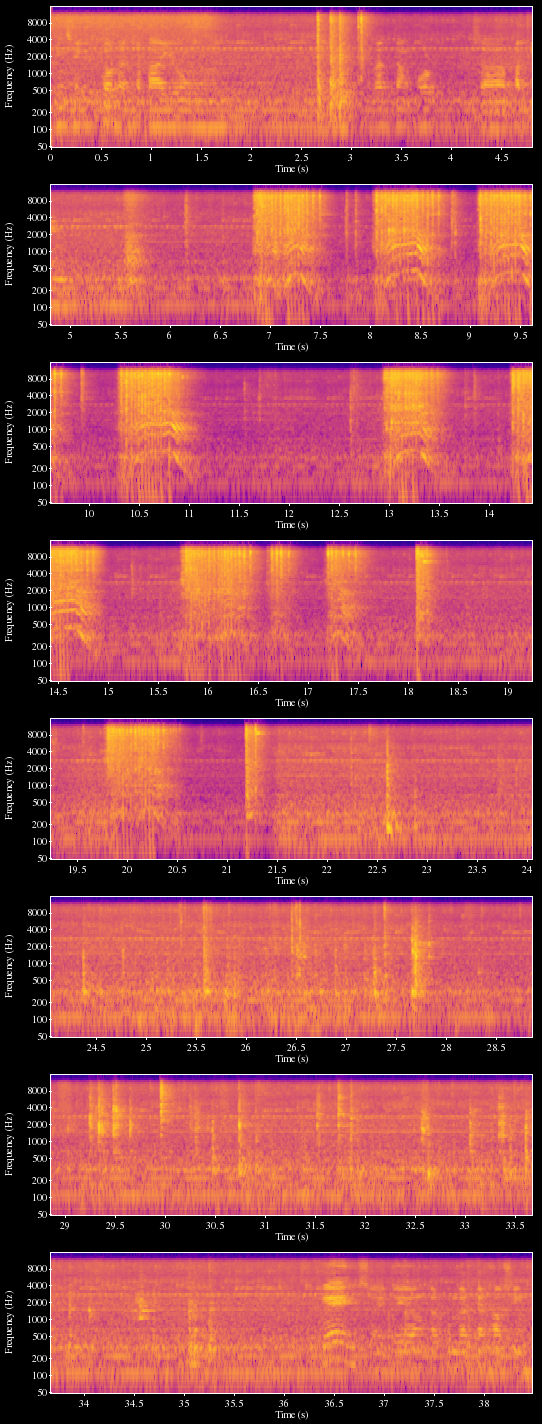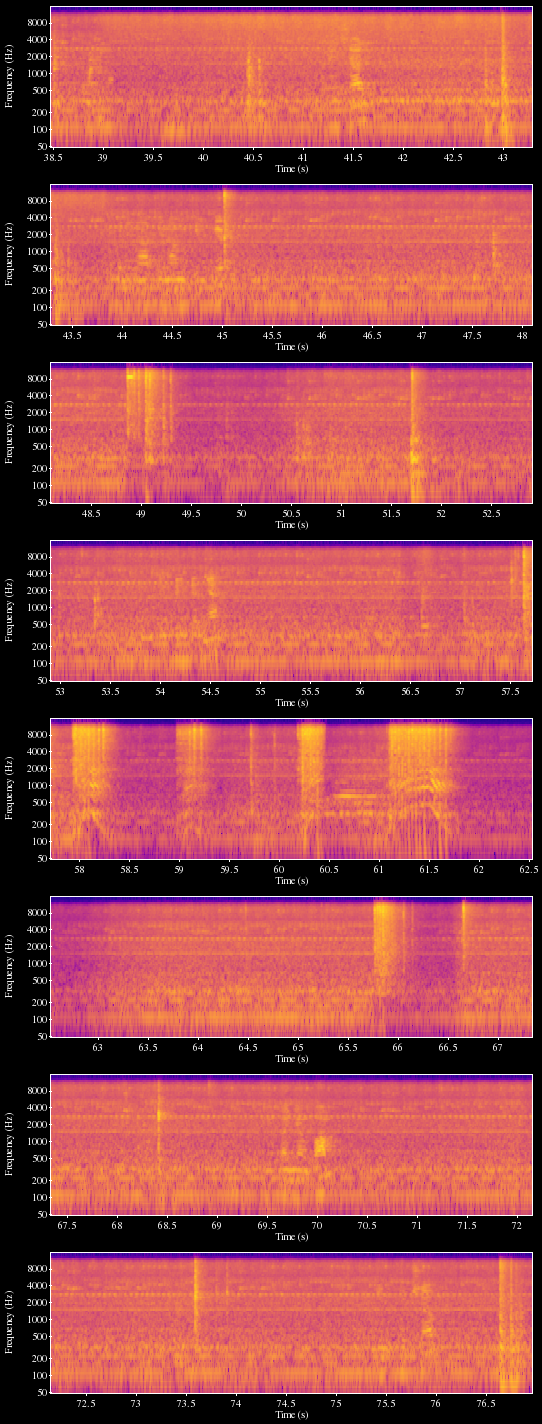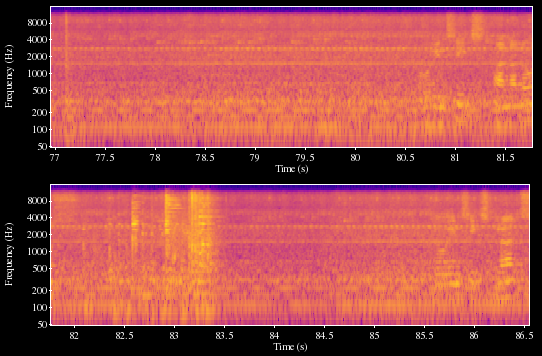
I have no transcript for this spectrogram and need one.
Yung selector at saka yung rod ng fork sa pating. Okay, so ito yung torque converter housing. Potential. Tanggalin natin ang filter. Yung filter niya. Yung kanyang pump. Input shop. 2 in 6 analog. 2 in 6 clutch.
